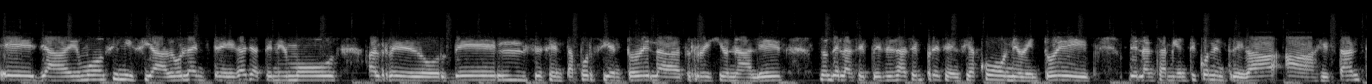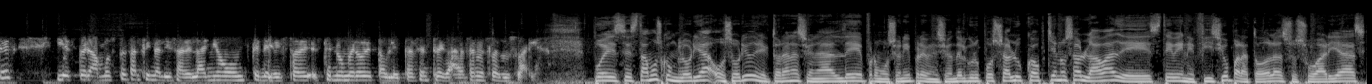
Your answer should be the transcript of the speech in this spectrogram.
Eh, ya hemos iniciado la entrega, ya tenemos alrededor del 60% de las regionales donde las EPS hacen presencia con evento de, de, lanzamiento y con entrega a gestantes y esperamos pues al finalizar el año tener este, este número de tabletas entregadas a nuestras usuarias. Pues estamos con Gloria Osorio, directora nacional de promoción y prevención del grupo Salucop, quien nos hablaba de este beneficio para todas las usuarias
